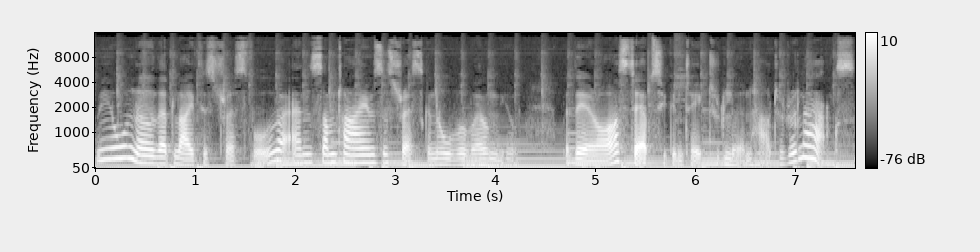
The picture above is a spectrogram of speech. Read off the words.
We all know that life is stressful and sometimes the stress can overwhelm you, but there are steps you can take to learn how to relax.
